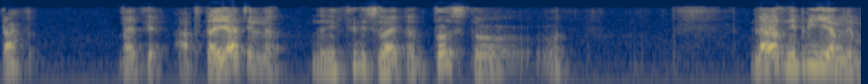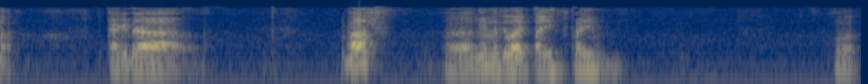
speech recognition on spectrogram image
так, знаете, обстоятельно донести до человека то, что вот для вас неприемлемо, когда вас э, не называют по, по имени. Вот.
